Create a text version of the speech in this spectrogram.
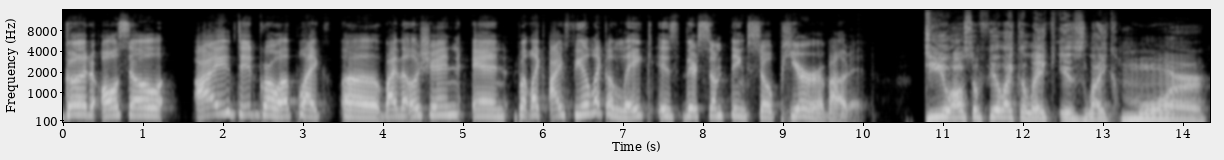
good. Also, I did grow up like uh by the ocean and but like I feel like a lake is there's something so pure about it. Do you also feel like a lake is like more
